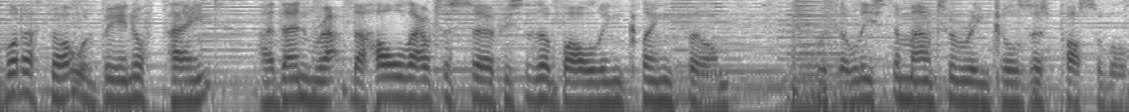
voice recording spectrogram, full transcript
With what I thought would be enough paint, I then wrapped the whole outer surface of the bowl in cling film with the least amount of wrinkles as possible.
